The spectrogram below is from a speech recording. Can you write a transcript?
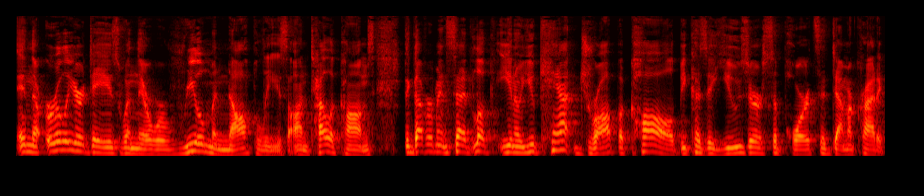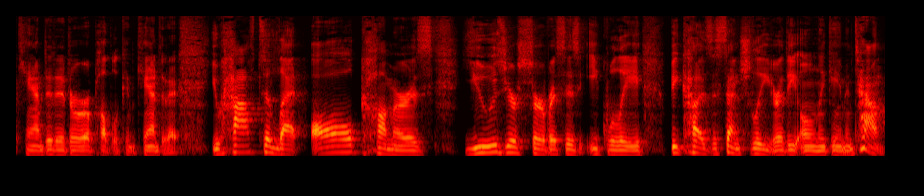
In the earlier days when there were real monopolies on telecoms, the government said, look, you know, you can't drop a call because a user supports a Democratic candidate or a Republican candidate. You have to let all comers use your services equally because essentially you're the only game in town.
